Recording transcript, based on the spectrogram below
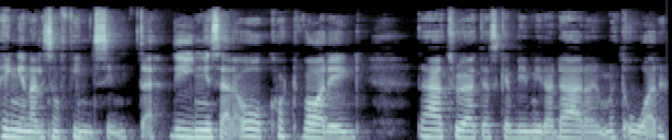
Pengarna liksom finns inte. Det är ingen så här, åh kortvarig, det här tror jag att jag ska bli miljardär om ett år.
